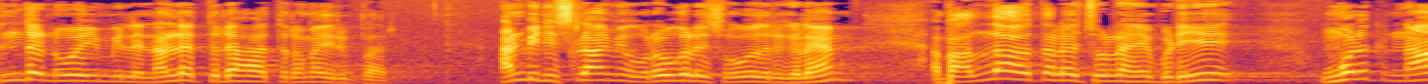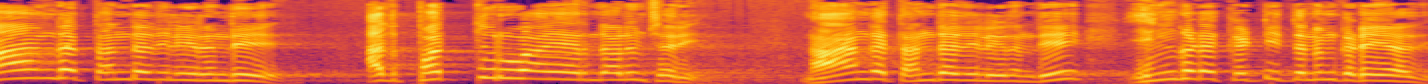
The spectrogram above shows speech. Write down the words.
எந்த நோயும் இல்லை நல்ல திடகாத்திரமாக இருப்பார். அன்பின் இஸ்லாமிய உறவுகளை சகோதரர்களே அப்போ அல்லாஹால சொல்கிறேன் எப்படி உங்களுக்கு நாங்கள் தந்ததிலிருந்து அது பத்து ரூபாயாக இருந்தாலும் சரி நாங்கள் தந்ததிலிருந்து எங்களோட கெட்டித்தனம் கிடையாது.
